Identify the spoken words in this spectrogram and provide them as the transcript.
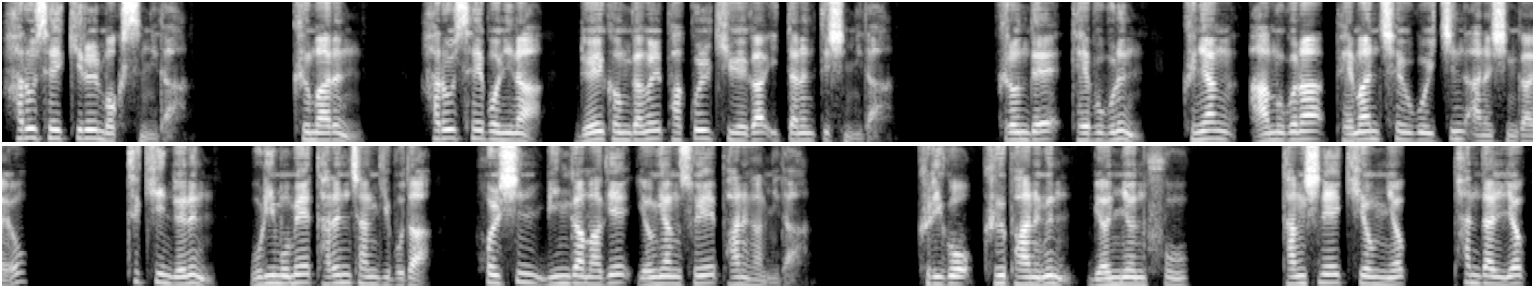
하루 세 끼를 먹습니다. 그 말은 하루 세 번이나 뇌 건강을 바꿀 기회가 있다는 뜻입니다. 그런데 대부분은 그냥 아무거나 배만 채우고 있진 않으신가요? 특히 뇌는 우리 몸의 다른 장기보다 훨씬 민감하게 영양소에 반응합니다. 그리고 그 반응은 몇 년 후 당신의 기억력, 판단력,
